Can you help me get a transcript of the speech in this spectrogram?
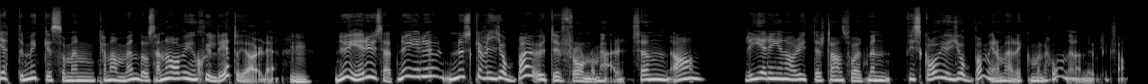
jättemycket som man kan använda och sen har vi en skyldighet att göra det. Mm. Nu är det ju så att nu, är det, nu ska vi jobba utifrån de här. Sen, ja, regeringen har yttersta ansvaret, men vi ska ju jobba med de här rekommendationerna nu. Liksom.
